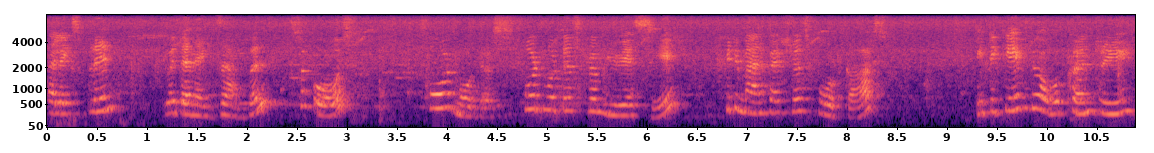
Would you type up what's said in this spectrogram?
I'll explain with an example. Suppose Ford Motors. Ford Motors from USA. It manufactures Ford cars. It came to our country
